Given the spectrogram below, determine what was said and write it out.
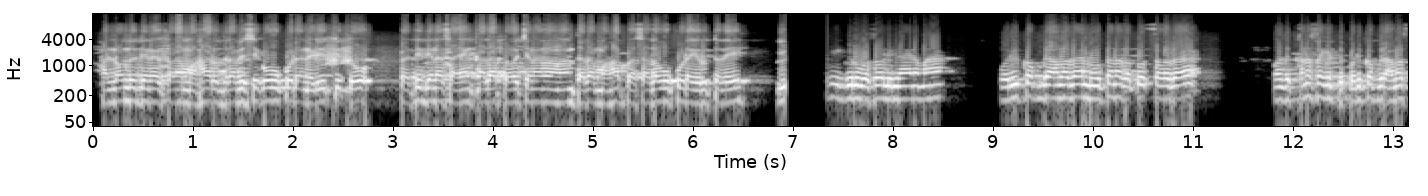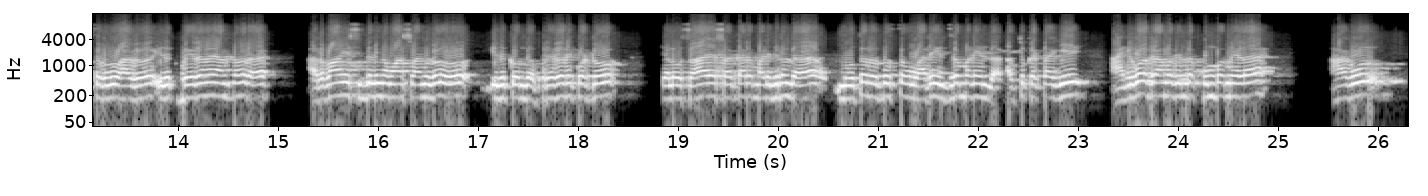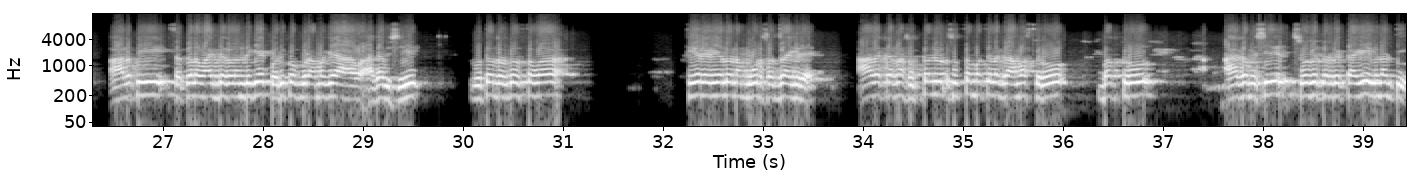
ಹನ್ನೊಂದು ದಿನಗಳ ಮಹಾರುದ್ರಾಭಿಷೇಕವೂ ಕೂಡ ನಡೆಯುತ್ತಿದ್ದು, ಪ್ರತಿದಿನ ಸಾಯಂಕಾಲ ಪ್ರವಚನದ ನಂತರ ಮಹಾಪ್ರಸಾದವೂ ಕೂಡ ಇರುತ್ತದೆ. ಶ್ರೀ ಗುರು ಬಸವಲಿಂಗಾಯ ನಾಯನಮ್ಮ ಕೊರಿಕೊಪ್ಪ ಗ್ರಾಮದ ನೂತನ ರಥೋತ್ಸವದ ಒಂದು ಕನಸಾಗಿತ್ತು. ಕೊರಿಕೊಪ್ಪ ಗ್ರಾಮಸ್ಥರದು ಹಾಗೂ ಇದಕ್ಕೆ ಪ್ರೇರಣೆ ಅಂತಂದ್ರ ಅರಮಾನಿ ಸಿದ್ಧಲಿಂಗ ಮಹಾಸ್ವಾಮಿಗಳು ಇದಕ್ಕೊಂದು ಪ್ರೇರಣೆ ಕೊಟ್ಟು ಕೆಲವು ಸಹಾಯ ಸಹಕಾರ ಮಾಡಿದ್ರಿಂದ ನೂತನ ರಥೋತ್ಸವ ವಾರಿ ವಿಜೃಂಭಣೆಯಿಂದ ಅಚ್ಚುಕಟ್ಟಾಗಿ ಆನೆಗೋಳ ಗ್ರಾಮದಿಂದ ಕುಂಭಮೇಳ ಹಾಗೂ ಆರತಿ ಸಕಲ ವಾದ್ಯಗಳೊಂದಿಗೆ ಕೊರಿಕೊಪ್ಪ ಗ್ರಾಮಕ್ಕೆ ಆಗಮಿಸಿ ನೂತನ ರಥೋತ್ಸವ ತೇರೆಳೆಯಲು ನಮ್ಮ ಊರು ಸಜ್ಜಾಗಿದೆ. ಆದ ಕಾರಣ ಸುತ್ತ ಸುತ್ತಮುತ್ತಲ ಗ್ರಾಮಸ್ಥರು, ಭಕ್ತರು ಆಗಮಿಸಿ ಶೋಭೆ ತರಬೇಕಾಗಿ ವಿನಂತಿ.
